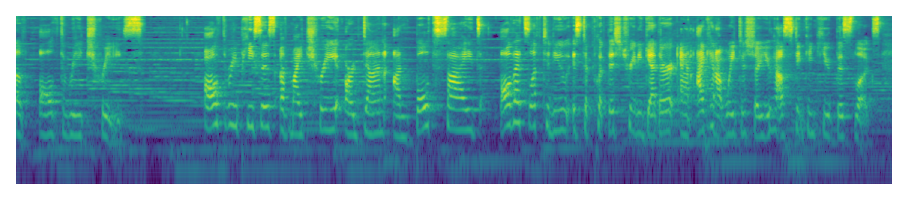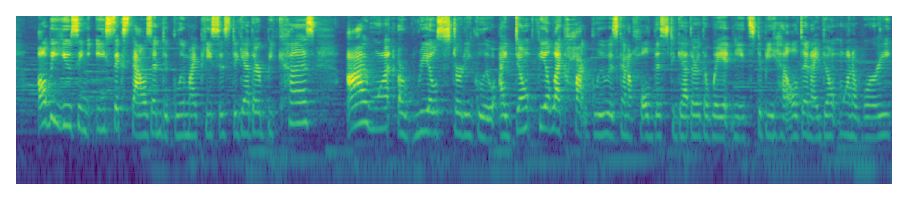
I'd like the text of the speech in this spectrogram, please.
of all three trees. All three pieces of my tree are done on both sides. All that's left to do is to put this tree together and I cannot wait to show you how stinking cute this looks. I'll be using E6000 to glue my pieces together because I want a real sturdy glue. I don't feel like hot glue is gonna hold this together the way it needs to be held and I don't wanna worry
